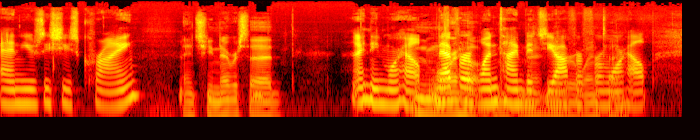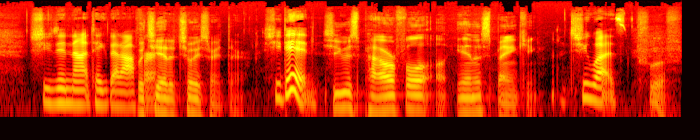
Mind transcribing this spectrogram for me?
And usually she's crying. And she never said, I need more help. More never help. one time did she offer for more help. She did not take that offer. but she had a choice right there. she did. She was powerful uh, in a spanking. She was. Poof.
